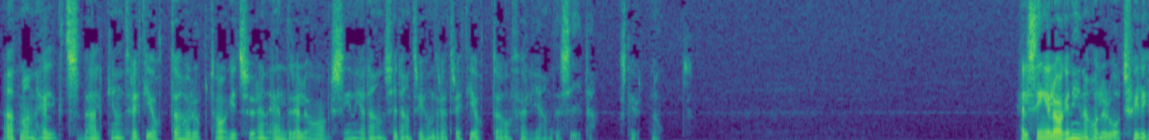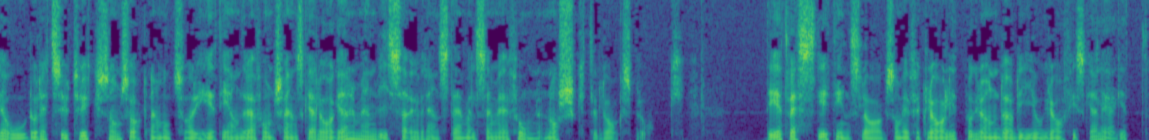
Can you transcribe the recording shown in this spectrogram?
att manhelgtsbalken 38 har upptagits ur en äldre lag se nedan sidan 338 och följande sida. Slutnot. Hälsingelagen innehåller åtskilliga ord och rättsuttryck som saknar motsvarighet i andra fornsvenska lagar men visar överensstämmelse med fornnorskt lagspråk. Det är ett västligt inslag som är förklarligt på grund av det geografiska läget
